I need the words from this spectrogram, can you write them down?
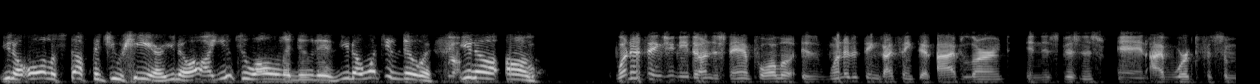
you know, all the stuff that you hear, you know, oh, you too old to do this, you know, what you doing? You know, um One of the things you need to understand, Paula, is one of the things I think that I've learned in this business, and I've worked for some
